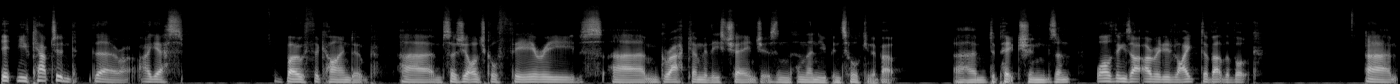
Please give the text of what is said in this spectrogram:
it you've captured there, I guess, both the kind of um, sociological theories um, grappling with these changes, and, and, then you've been talking about um, depictions. And one of the things I really liked about the book um,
